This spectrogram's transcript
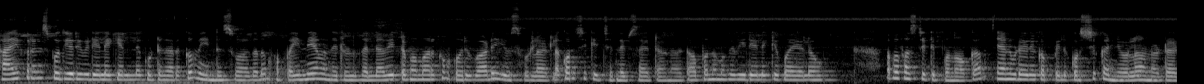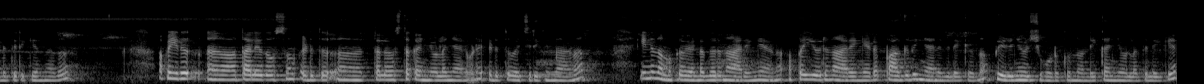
ഹായ് ഫ്രണ്ട്സ് പുതിയൊരു വീഡിയോയിലേക്ക് എല്ലാ കൂട്ടുകാർക്കും വീണ്ടും സ്വാഗതം. അപ്പോൾ ഇന്നേ വന്നിട്ടുള്ളത് എല്ലാ വീട്ടമ്മമാർക്കും ഒരുപാട് യൂസ്ഫുൾ ആയിട്ടുള്ള കുറച്ച് കിച്ചൺ ടിപ്സ് ആയിട്ടാണ് കേട്ടോ. അപ്പോൾ നമുക്ക് വീഡിയോയിലേക്ക് പോയാലോ? അപ്പോൾ ഫസ്റ്റ് ടിപ്പ് നോക്കാം. ഞാനിവിടെ ഒരു കപ്പിൽ കുറച്ച് കഞ്ഞോളമാണ് കേട്ടോ എടുത്തിരിക്കുന്നത്. അപ്പോൾ ഇത് തലേദിവസം എടുത്ത് തലേദിവസത്തെ കഞ്ഞോളം ഞാനിവിടെ എടുത്തു വെച്ചിരിക്കുന്നതാണ്. ഇനി നമുക്ക് വേണ്ടത് ഒരു നാരങ്ങയാണ്. അപ്പോൾ ഈ ഒരു നാരങ്ങയുടെ പകുതി ഞാനിതിലേക്കൊന്ന് പിഴിഞ്ഞൊഴിച്ച് കൊടുക്കുന്നുണ്ട് ഈ കഞ്ഞിവെള്ളത്തിലേക്ക്.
